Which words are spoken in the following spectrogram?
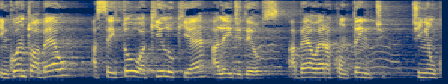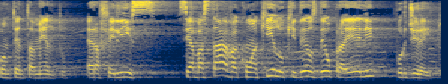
enquanto Abel aceitou aquilo que é a lei de Deus. Abel era contente, tinha um contentamento, era feliz, se abastava com aquilo que Deus deu para ele por direito.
